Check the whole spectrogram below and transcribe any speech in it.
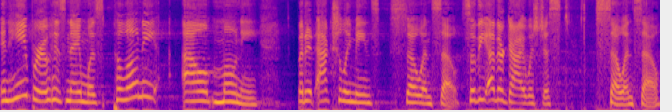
In Hebrew, his name was Peloni Almoni, but it actually means so and so. So the other guy was just so and so.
